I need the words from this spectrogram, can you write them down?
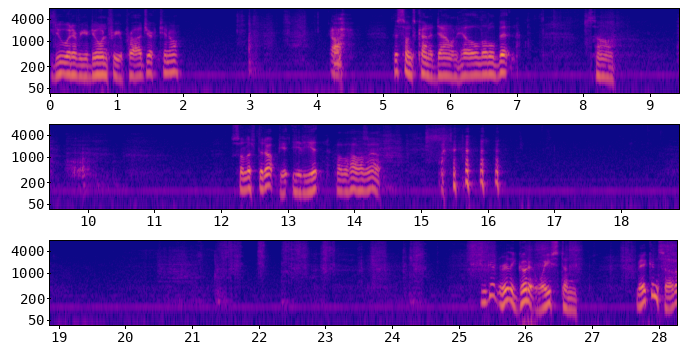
do whatever you're doing for your project, you know. Ah, this one's kind of downhill a little bit. So, so lift it up, you idiot. How, how was that? I'm getting really good at wasting baking soda,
